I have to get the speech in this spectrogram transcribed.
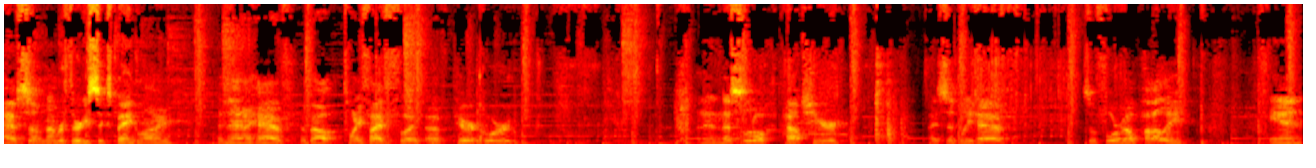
I have some number 36 bank line, and then I have about 25 foot of paracord. And in this little pouch here, I simply have some 4 mil poly and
